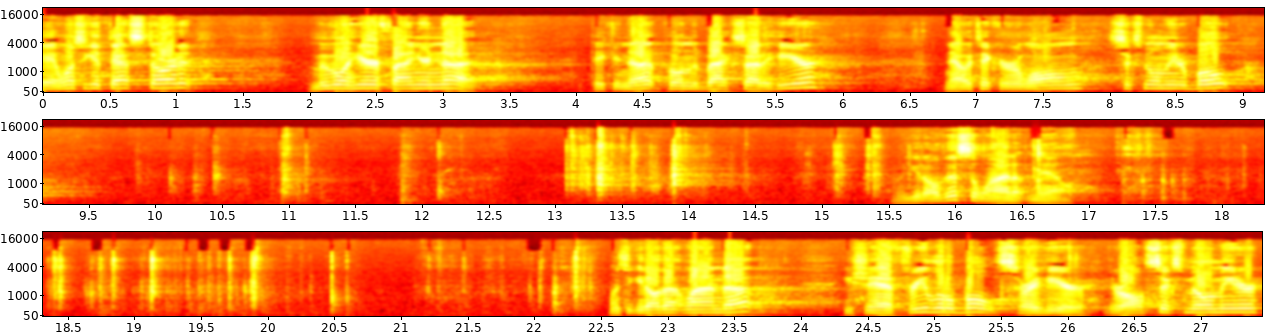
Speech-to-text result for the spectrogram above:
Okay, once you get that started, move on here, find your nut. Take your nut, put on the back side of here. Now we take our long six millimeter bolt. We get all this to line up now. Once you get all that lined up, you should have three little bolts right here. They're all six millimeter.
